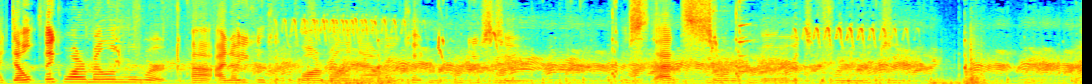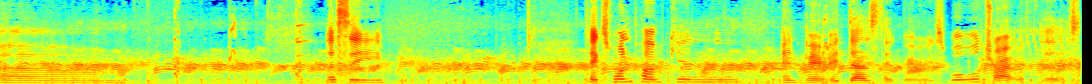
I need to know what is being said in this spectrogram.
I don't think watermelon will work. Uh, I know you can cook with watermelon now, you couldn't used to. That's sort of where it's fruit. Um, let's see. Takes one pumpkin and bear. It does take berries. Well, we'll try it with this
